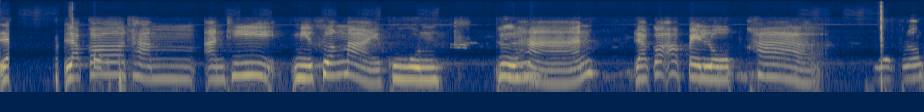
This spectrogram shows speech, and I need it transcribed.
แล้วแล้วก็ทำอันที่มีเครื่องหมายคูณ หรือหาร แล้วก็เอาไปลบค่ะลบลบ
